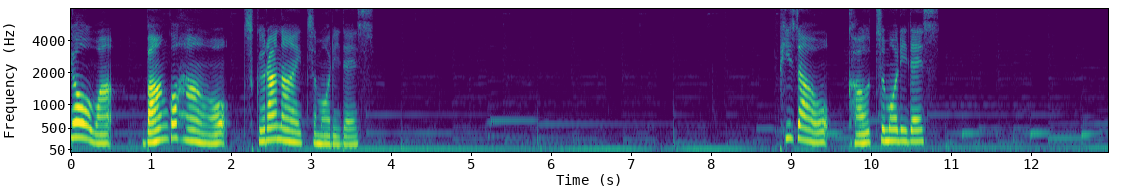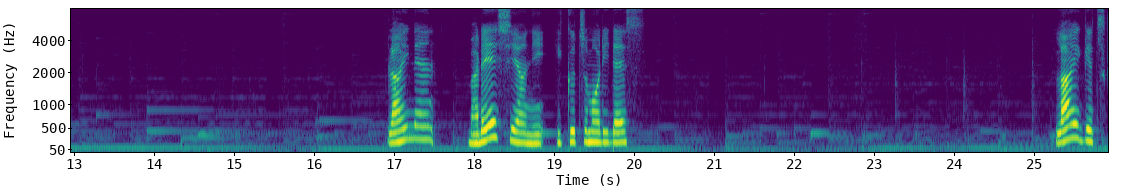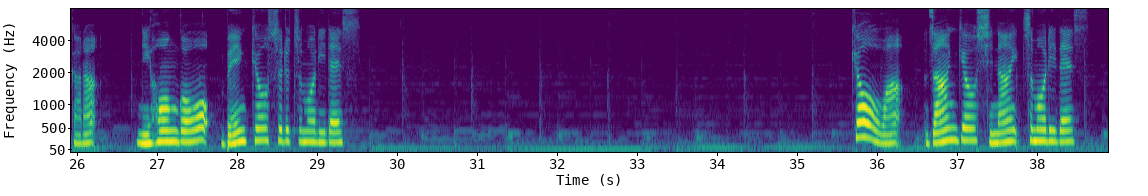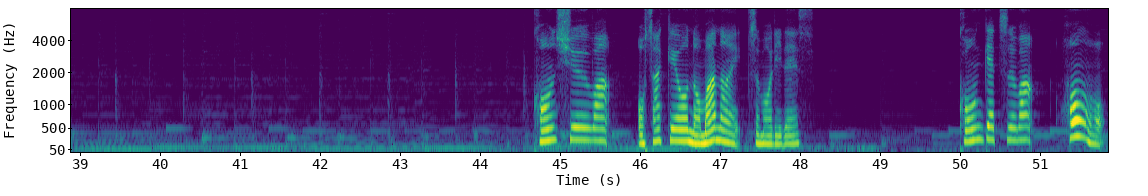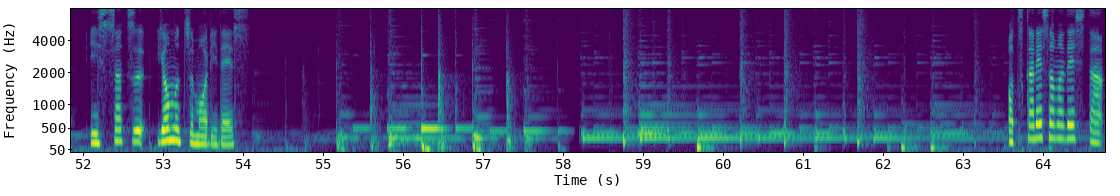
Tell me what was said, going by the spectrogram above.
今日は晩ご飯を作らないつもりです。ピザを買うつもりです。来年マレーシアに行くつもりです。来月から日本語を勉強するつもりです。今日は残業しないつもりです。今週はお酒を飲まないつもりです。今月は本を一冊読むつもりです。お疲れ様でした。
